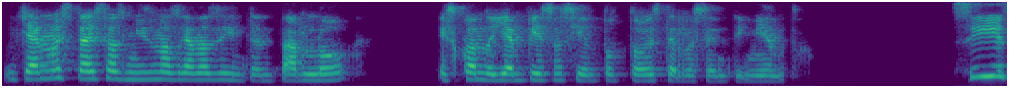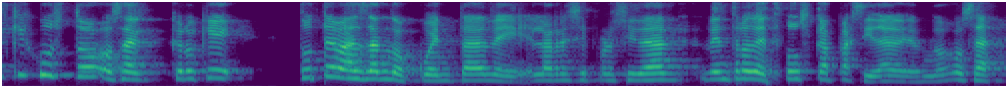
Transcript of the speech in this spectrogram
ya no está esas mismas ganas de intentarlo, es cuando ya empieza siento todo este resentimiento. Sí, es que justo, o sea, creo que tú te vas dando cuenta de la reciprocidad dentro de tus capacidades, ¿no? O sea,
